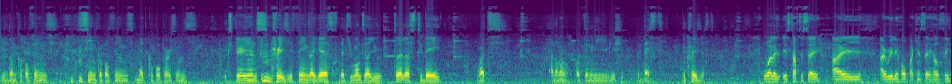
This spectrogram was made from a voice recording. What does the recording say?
You've done a couple things, seen a couple things, met a couple persons, experienced crazy things, I guess, that you won't tell you tell us today. What's I don't know. What can we wish you? The best, the craziest. Well, it's tough to say. I I really hope I can stay healthy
